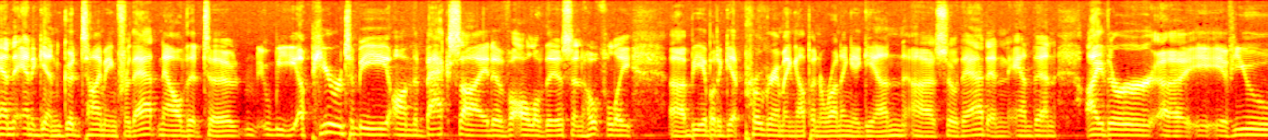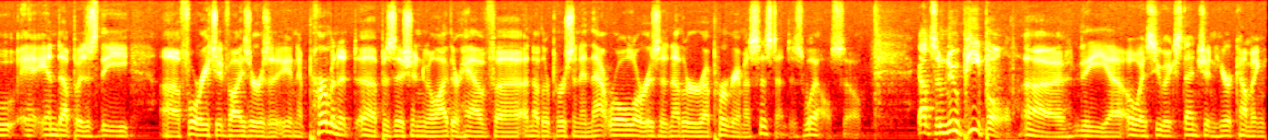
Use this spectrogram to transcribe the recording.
and and again, good timing for that. Now that uh, we appear to be on the backside of all of this, and hopefully uh, be able to get programming up and running again. Uh, so that, and and then either uh, if you end up as the uh, 4-H advisor as a, in a permanent uh, position, you'll either have uh, another person in that role or as another uh, program assistant as well. So. Got some new people, uh, the uh, OSU extension here coming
